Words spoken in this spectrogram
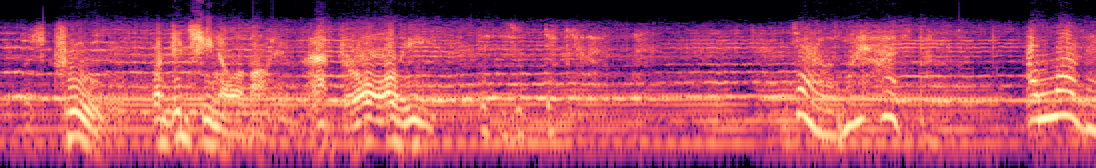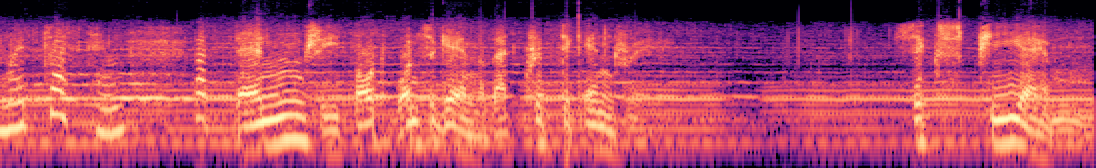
It was true. What did she know about him? After all, he. This is ridiculous. Gerald, my husband. I love him. I trust him. But Then she thought once again of that cryptic entry. 6 p.m.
